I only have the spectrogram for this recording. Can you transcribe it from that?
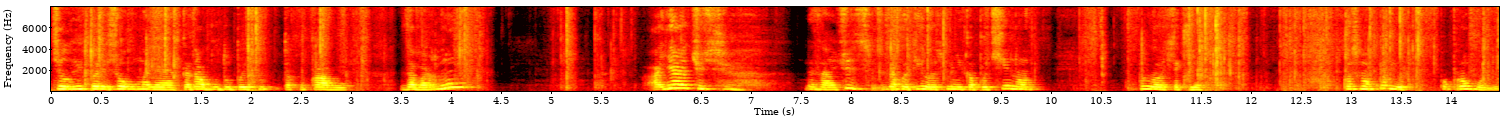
Чоловік перейшов у мене, сказав, буду пити таку каву заварну. А я щось, не знаю, щось захотілося мені капучино. Купила ось такі. Посмакую, попробую.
